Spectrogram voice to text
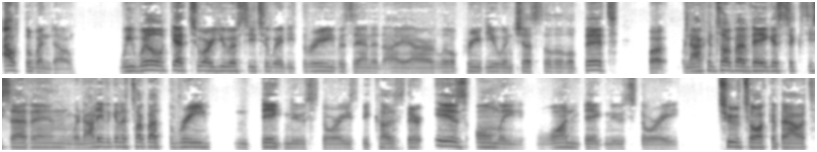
out the window we will get to our UFC 283 with Zain and I our little preview in just a little bit, but we're not going to talk about Vegas 67. We're not even going to talk about three big news stories because there is only one big news story to talk about.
